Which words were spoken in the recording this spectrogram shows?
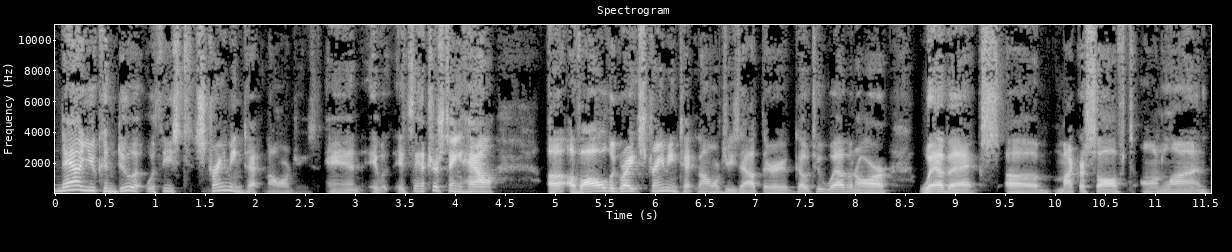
Now you can do it with these t- streaming technologies. And it, it's interesting how, uh, of all the great streaming technologies out there, GoToWebinar, WebEx, uh, Microsoft Online,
